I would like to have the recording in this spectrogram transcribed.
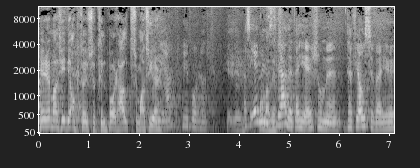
Her er man sitt i anktus til Borhalt, som man sier. Ja, her er Borhalt. Altså, jeg minns vel dette her, som det fjøse var her.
